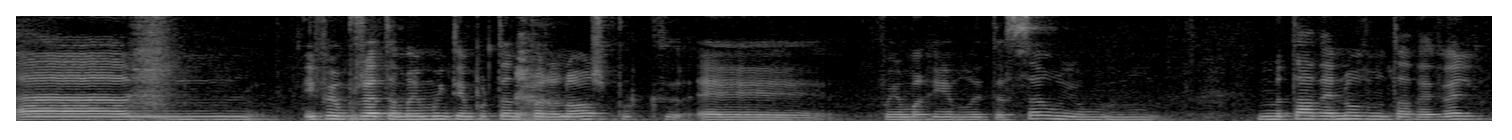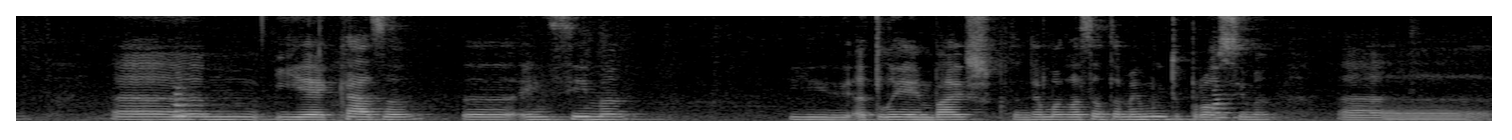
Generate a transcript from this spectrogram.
Um, e foi um projeto também muito importante para nós porque é, foi uma reabilitação e um, metade é novo, metade é velho. Um, e é casa uh, em cima e ateliê em baixo, portanto é uma relação também muito próxima uh,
